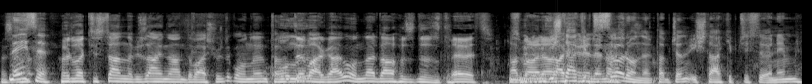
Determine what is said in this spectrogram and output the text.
Mesela Neyse. Hırvatistan'la biz aynı anda başvurduk. Onların tanıdığı Onları- var galiba. Onlar daha hızlı hızlı. Evet. Hala- iş takipçisi var onların. Tabii canım iş takipçisi önemli.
